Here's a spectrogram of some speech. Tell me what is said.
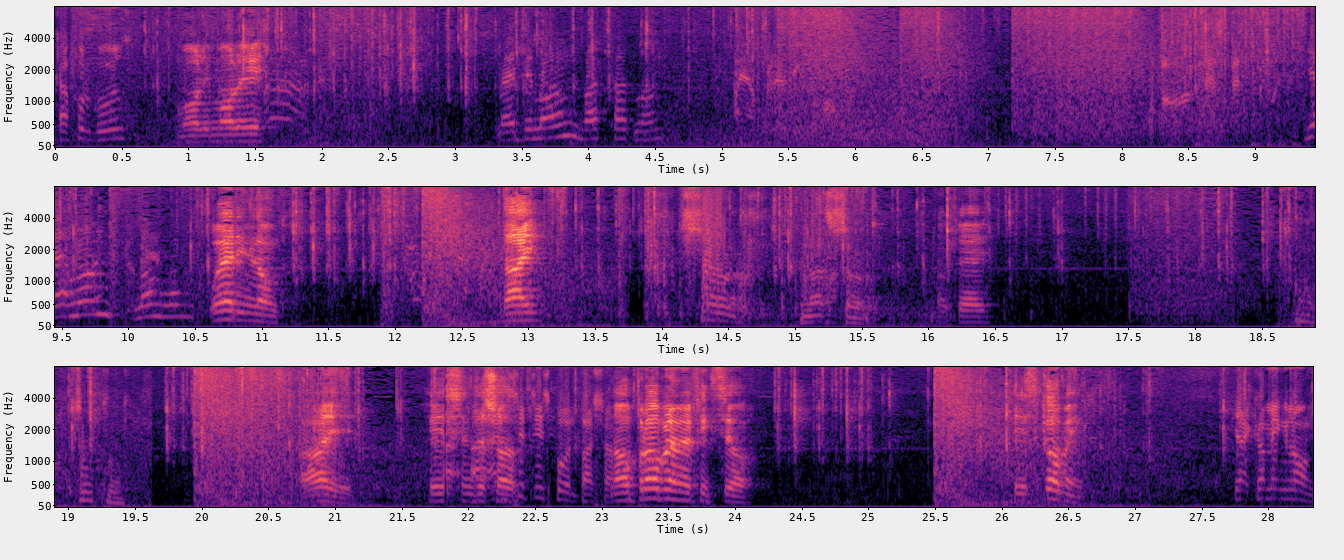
Careful goes. Molly, Molly. Maybe long. Back shot long. I am ready. Yeah, long. Long, long. Where in long? Die. Short. Last short. Okay. Oh. Aye. He's in the I'm shot. CT spawn, No problem, Efixio. He's coming. Yeah, coming long.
